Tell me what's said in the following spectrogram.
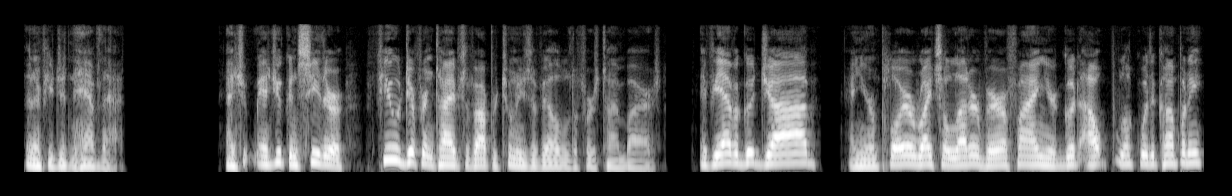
than if you didn't have that. As you, as you can see, there are a few different types of opportunities available to first time buyers. If you have a good job and your employer writes a letter verifying your good outlook with the company,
